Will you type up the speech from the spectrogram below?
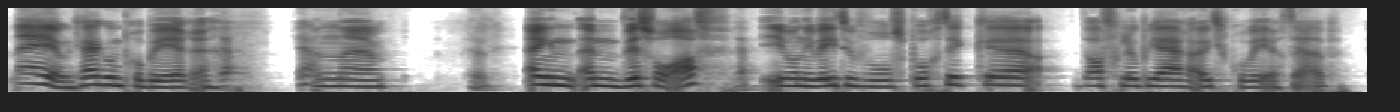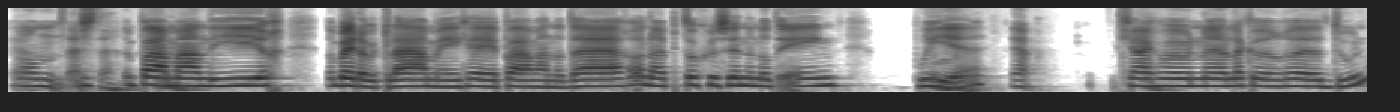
Nee joh, ga gewoon proberen. Ja. Ja. En, eh, en, en wissel af. Wil niet weten hoeveel sport ik eh, de afgelopen jaren uitgeprobeerd Ja. heb. Dan een paar Ja. maanden hier, dan ben je daar weer klaar mee. Ga je een paar maanden daar. Oh, dan heb je toch weer zin in dat één. Boeien. Ja. Ga gewoon eh, lekker eh, doen.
